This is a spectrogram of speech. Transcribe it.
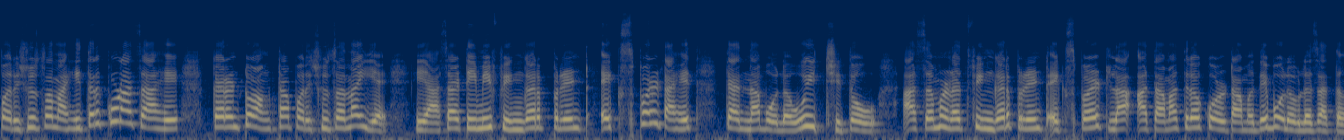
परशूचा नाही तर कुणाचा आहे? कारण तो अंगठा परशूचा नाही आहे यासाठी मी फिंगरप्रिंट एक्सपर्ट आहेत त्यांना बोलवू इच्छितो. असं म्हणत फिंगरप्रिंट एक्सपर्टला आता मात्र कोर्टामध्ये बोलवलं जातं.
